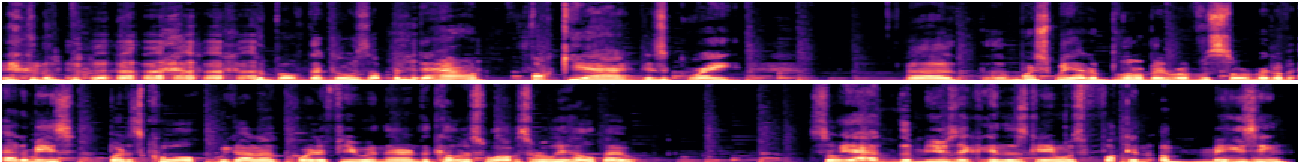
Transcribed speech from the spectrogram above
The, bo- the boat that goes up and down. Fuck yeah, it's great. Uh, I wish we had a little bit of assortment of enemies, but it's cool. We got uh, quite a few in there, and the color swaps really help out. So yeah, the music in this game was fucking amazing,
